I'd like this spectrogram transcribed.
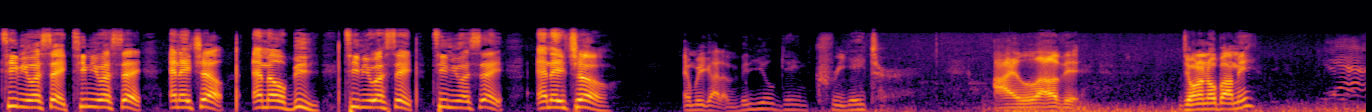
Team USA, Team USA, NHL, MLB, Team USA, Team USA, NHL. And we got a video game creator. I love it. Do you want to know about me? Yeah.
